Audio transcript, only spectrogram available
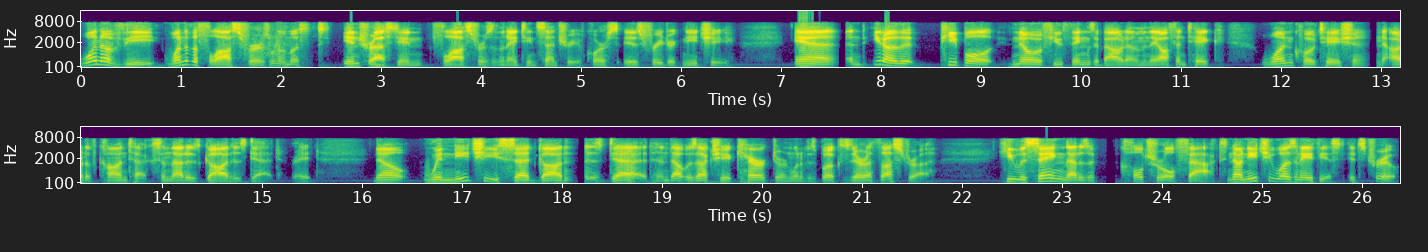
one of the one of the philosophers, one of the most interesting philosophers of the 19th century, of course, is Friedrich Nietzsche. And, you know, the people know a few things about him, and they often take one quotation out of context, and that is God is dead, right? Now, when Nietzsche said God is dead, and that was actually a character in one of his books, Zarathustra, he was saying that as a cultural fact. Now, Nietzsche was an atheist, it's true,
